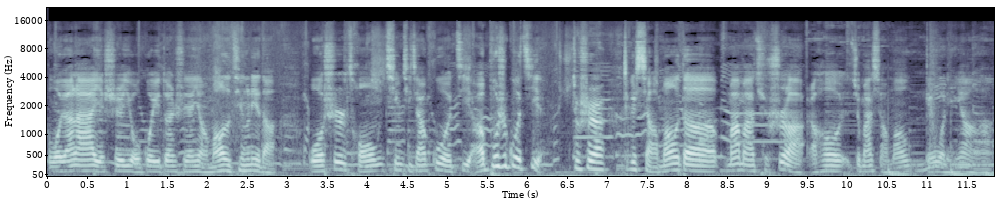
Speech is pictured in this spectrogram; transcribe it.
我原来也是有过一段时间养猫的经历的。我是从亲戚家过继，而不是过继，就是这个小猫的妈妈去世了，然后就把小猫给我领养了。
